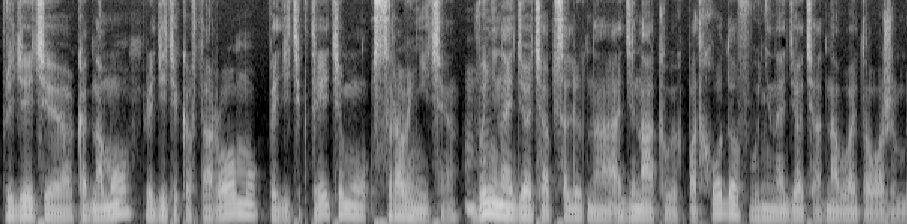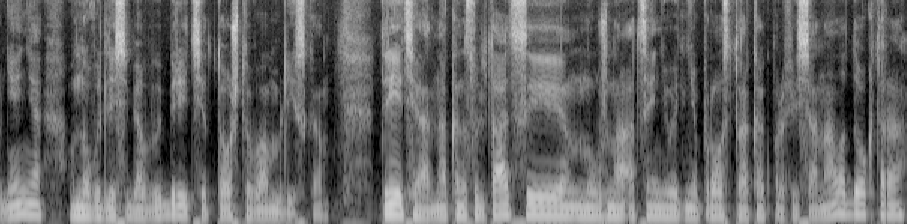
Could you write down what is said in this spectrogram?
Придите к одному, придите ко второму, придите к третьему, сравните. Угу. Вы не найдете абсолютно одинаковых подходов, вы не найдете одного и того же мнения, но вы для себя выберете то, что вам близко. Третье, на консультации нужно оценивать не просто как профессионала доктора,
